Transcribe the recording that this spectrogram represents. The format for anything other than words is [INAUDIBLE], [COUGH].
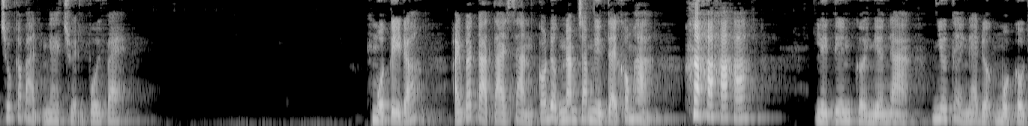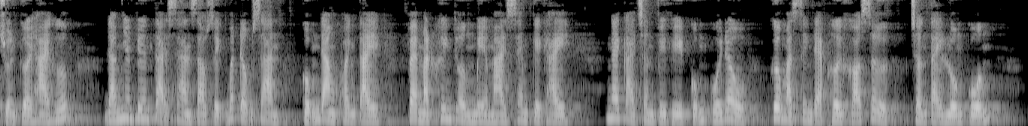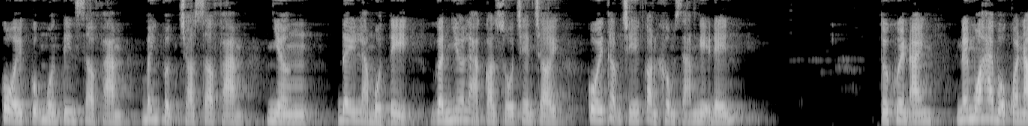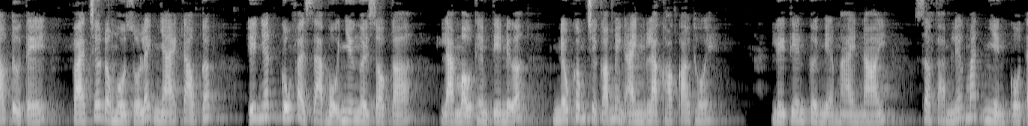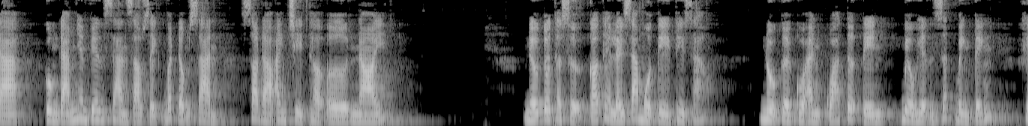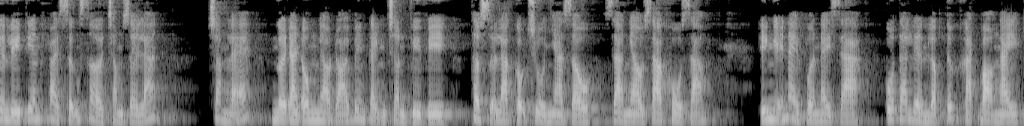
Chúc các bạn nghe chuyện vui vẻ. Một tỷ đó, anh vất cả tài sản có được 500.000 tệ không hả? Ha ha ha ha. Lý Tiên cười nghiêng ngả, như thể nghe được một câu chuyện cười hài hước. Đám nhân viên tại sàn giao dịch bất động sản cũng đang khoanh tay, vẻ mặt khinh thường mỉa mai xem kịch hay. Ngay cả Trần Vi Vi cũng cúi đầu, gương mặt xinh đẹp hơi khó xử, chân tay luống cuống. Cô ấy cũng muốn tin sở phàm, bênh vực cho sở phàm, nhưng đây là một tỷ, gần như là con số trên trời, cô ấy thậm chí còn không dám nghĩ đến. Tôi khuyên anh nên mua hai bộ quần áo tử tế và chiếc đồng hồ Rolex nhái cao cấp, ít nhất cũng phải giả bộ như người giàu có, làm màu thêm tí nữa, nếu không chỉ có mình anh là khó coi thôi. Lý Tiên cười mỉa mai nói, Sở Phàm liếc mắt nhìn cô ta, cùng đám nhân viên sàn giao dịch bất động sản, sau đó anh chỉ thở ơ nói: Nếu tôi thật sự có thể lấy ra một tỷ thì sao? Nụ cười của anh quá tự tin, biểu hiện rất bình tĩnh, khiến Lý Tiên phải sững sờ trong giây lát. Chẳng lẽ người đàn ông nghèo đói bên cạnh Trần Vi Vi thật sự là cậu chủ nhà giàu, già nghèo già khổ sao? Ý nghĩ này vừa nảy ra, cô ta liền lập tức gạt bỏ ngay.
